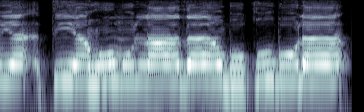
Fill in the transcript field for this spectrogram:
يأتيهم العذاب قبلاً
